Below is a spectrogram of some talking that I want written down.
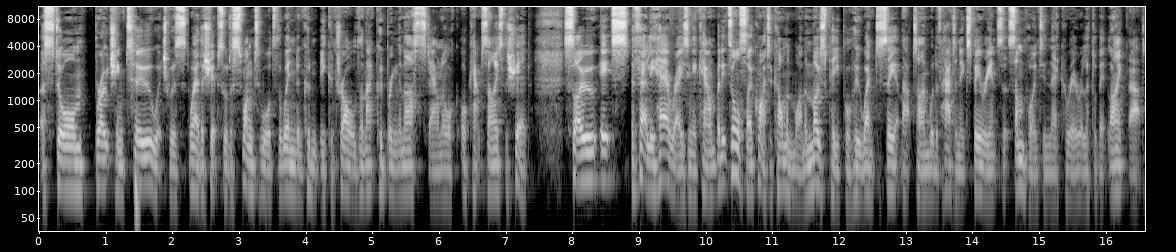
a storm broaching to, which was where the ship sort of swung towards the wind and couldn't be controlled, and that could bring the masts down or, or capsize the ship. So it's a fairly hair raising account, but it's also quite a common one. And most people who went to sea at that time would have had an experience at some point in their career a little bit like that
